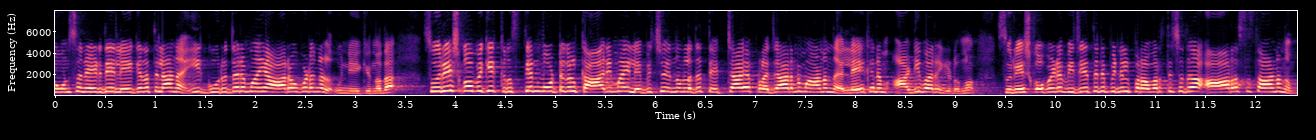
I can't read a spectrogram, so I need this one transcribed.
ജോൺസൺ എഴുതിയ ലേഖനത്തിലാണ് ഈ ഗുരുതരമായ ആരോപണങ്ങൾ ഉന്നയിക്കുന്നത്. സുരേഷ് ഗോപിക്ക് ക്രിസ്ത്യൻ വോട്ടുകൾ കാര്യമായി ലഭിച്ചു എന്നുള്ളത് തെറ്റായ പ്രചാരണമാണെന്ന് ലേഖനം അടിവരയിടുന്നു. സുരേഷ് ഗോപിയുടെ വിജയത്തിന് പിന്നിൽ പ്രവർത്തിച്ചത് ആർ എസ് എസ് ആണെന്നും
